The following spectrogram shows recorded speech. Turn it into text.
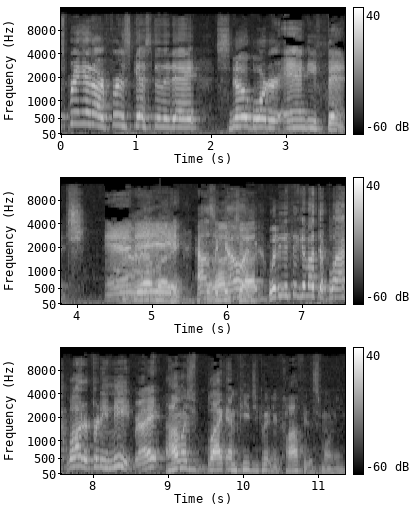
let's bring in our first guest of the day, snowboarder Andy Finch. Andy, Yeah, how's What it up, going? Chuck? What do you think about the black water? Pretty neat, right? How much black MP did you put in your coffee this morning?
